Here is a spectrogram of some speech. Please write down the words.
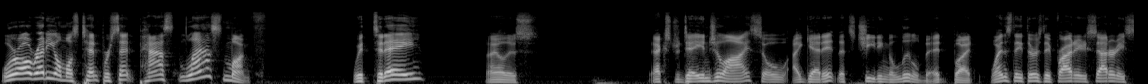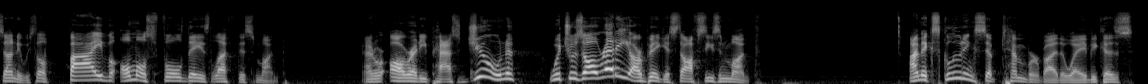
We're already almost 10% past last month. With today, I know there's extra day in July, so I get it. That's cheating a little bit. But Wednesday, Thursday, Friday, Saturday, Sunday, we still have five almost full days left this month. And we're already past June, which was already our biggest off-season month. I'm excluding September, by the way, because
